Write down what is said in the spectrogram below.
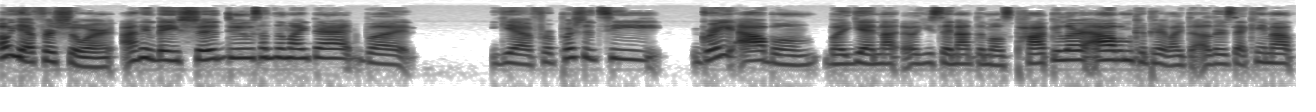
Oh yeah, for sure. I think they should do something like that. But yeah, for Pusha T, great album. But yeah, not like you said, not the most popular album compared like the others that came out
